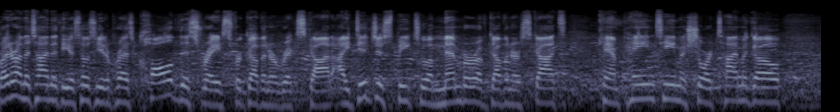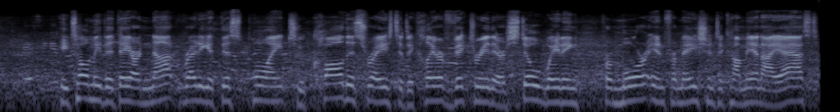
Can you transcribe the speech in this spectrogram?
right around the time that the Associated Press called this race for Governor Rick Scott. I did just speak to a member of Governor Scott's campaign team a short time ago. He told me that they are not ready at this point to call this race, to declare victory. They're still waiting for more information to come in. I asked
